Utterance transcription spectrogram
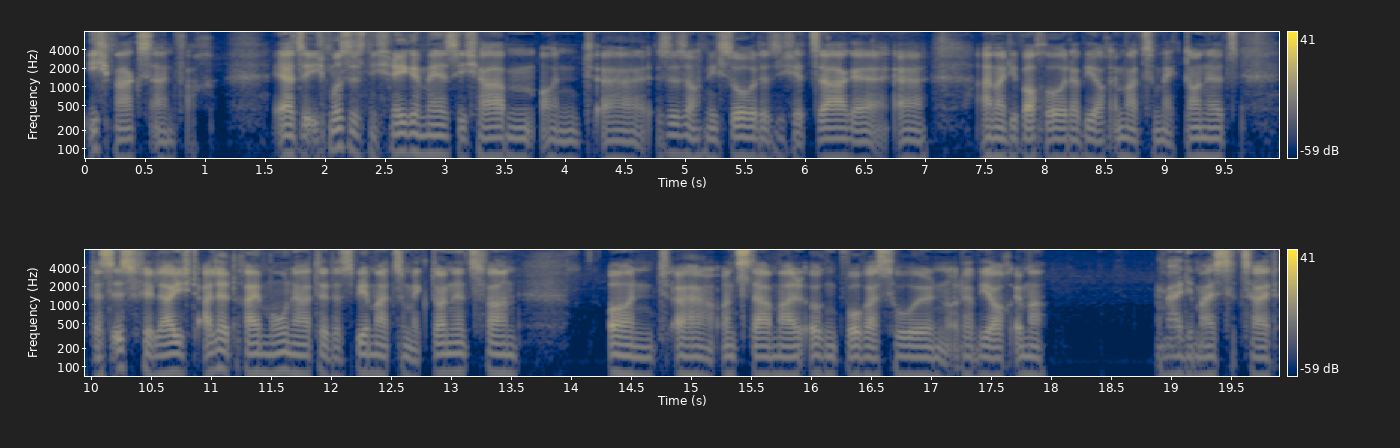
Ich mag es einfach. Also ich muss es nicht regelmäßig haben und äh, es ist auch nicht so, dass ich jetzt sage, äh, einmal die Woche oder wie auch immer zu McDonald's. Das ist vielleicht alle drei Monate, dass wir mal zu McDonald's fahren und äh, uns da mal irgendwo was holen oder wie auch immer. Weil die meiste Zeit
